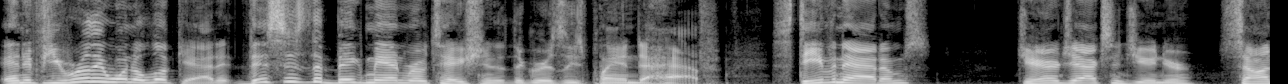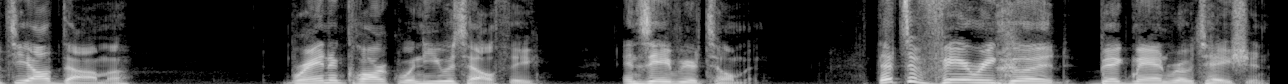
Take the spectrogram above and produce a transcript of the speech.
And if you really want to look at it, this is the big man rotation that the Grizzlies plan to have. Steven Adams, Jaren Jackson Jr., Santi Aldama, Brandon Clarke when he was healthy, and Xavier Tillman. That's a very good big man rotation.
